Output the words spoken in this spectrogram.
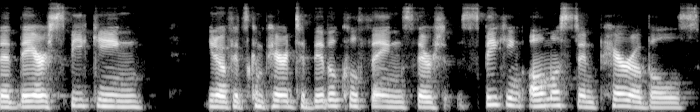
that they are speaking. You know, if it's compared to biblical things, they're speaking almost in parables.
